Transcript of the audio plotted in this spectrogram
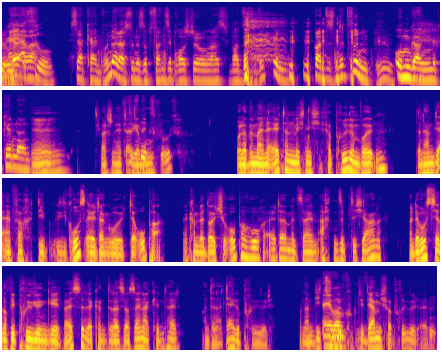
cool. Ey, Ja, aber- ist so. Ist ja kein Wunder, dass du eine Substanzgebrauchsstörung hast. Was ist das für ein, Umgang mit Kindern? Ja. Das war schon ein Das ist heftiger Move. gut. Oder wenn meine Eltern mich nicht verprügeln wollten, dann haben die einfach die, die Großeltern geholt, der Opa. Dann kam der deutsche Opa hoch, Alter, mit seinen 78 Jahren. Und der wusste ja noch, wie Prügeln geht, weißt du? Der kannte das ja aus seiner Kindheit. Und dann hat der geprügelt. Und dann haben die Ey, zugeguckt, wie der mich verprügelt, Alter.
